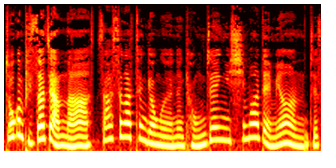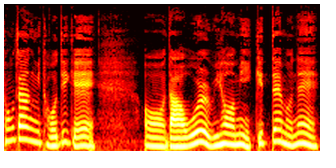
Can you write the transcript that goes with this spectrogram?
조금 비싸지 않나. 사스 같은 경우에는 경쟁이 심화되면 이제 성장이 더디게 어, 나올 위험이 있기 때문에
